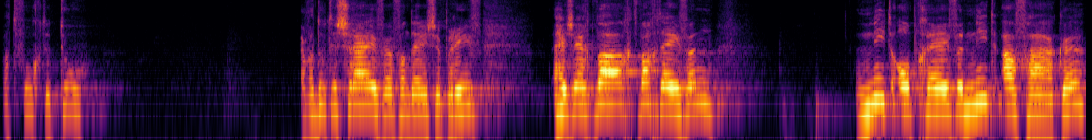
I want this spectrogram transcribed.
Wat voegt het toe? En wat doet de schrijver van deze brief? Hij zegt, wacht, wacht even. Niet opgeven, niet afhaken.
